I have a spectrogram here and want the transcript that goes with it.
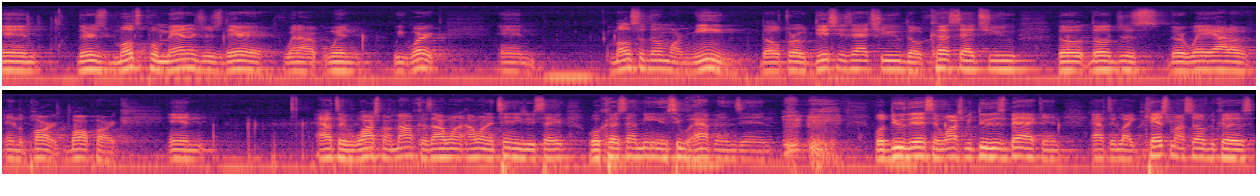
And there's multiple managers there when I when we work, and most of them are mean. They'll throw dishes at you. They'll cuss at you. They'll they'll just they're way out of in the park ballpark, and I have to watch my mouth because I want I want a tendency to say, well, cuss at me and see what happens, and well, do this and watch me do this back, and I have to like catch myself because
